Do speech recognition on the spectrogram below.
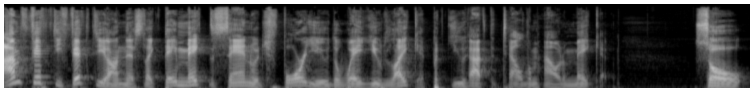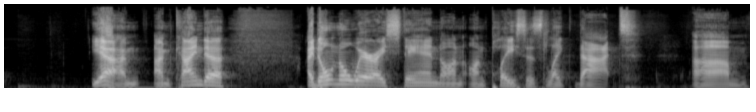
I'm 50-50 on this. Like they make the sandwich for you the way you like it, but you have to tell them how to make it. So yeah, I'm I'm kind of I don't know where I stand on on places like that um,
